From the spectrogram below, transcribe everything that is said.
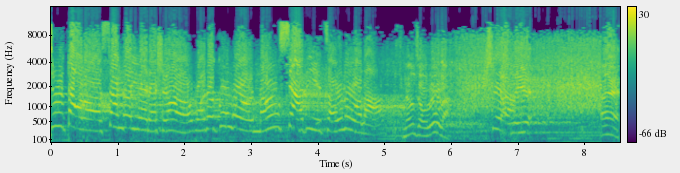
就是到了三个月的时候，我的公公能下地走路了。能走路了。是。三个月。哎。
